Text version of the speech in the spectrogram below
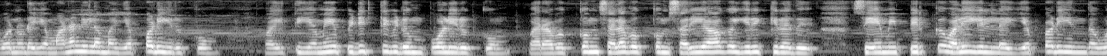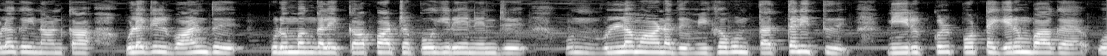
உன்னுடைய மனநிலைமை எப்படி இருக்கும்? வைத்தியமே பிடித்துவிடும் போல் இருக்கும். வரவுக்கும் செலவுக்கும் சரியாக இருக்கிறது. சேமிப்பிற்கு வழியில்லை எப்படி இந்த உலகை நான் கா உலகில் வாழ்ந்து குடும்பங்களை காப்பாற்றப் போகிறேன் என்று உன் உள்ளமானது மிகவும் தத்தளித்து நீருக்குள் போட்ட எறும்பாக ஓ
